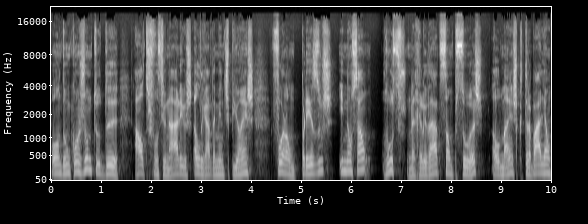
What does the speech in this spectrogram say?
onde um conjunto de altos funcionários, alegadamente espiões, foram presos e não são russos. Na realidade, são pessoas alemães que trabalham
